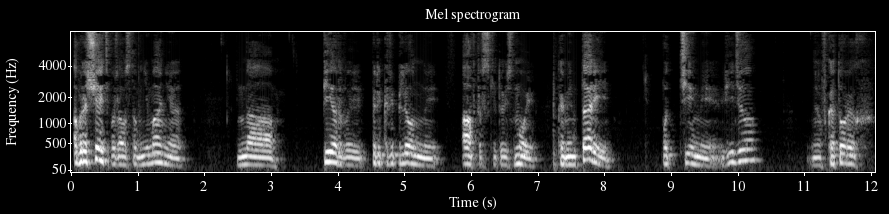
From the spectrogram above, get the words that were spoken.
Обращайте, пожалуйста, внимание на первый прикрепленный авторский, то есть мой комментарий под теми видео, в которых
